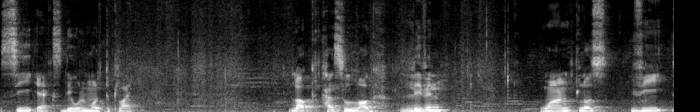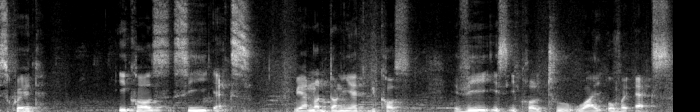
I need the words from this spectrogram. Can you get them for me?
cx, they will multiply. Log cancel log, leaving 1 plus v squared equals cx. We are not done yet because v is equal to y over x.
